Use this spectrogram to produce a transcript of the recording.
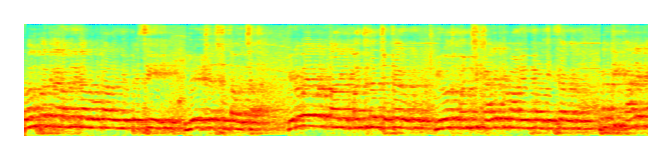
రఘుపతి గారు అమెరికాలో ఉన్నారని చెప్పేసి లేట్ చేసుకుంటా వచ్చా. ఇరవై ఒకటో తారీఖు మంచిదని చెప్పారు. ఈరోజు మంచి కార్యక్రమాలు ఏర్పాటు చేశారు. ప్రతి కార్యక్రమం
